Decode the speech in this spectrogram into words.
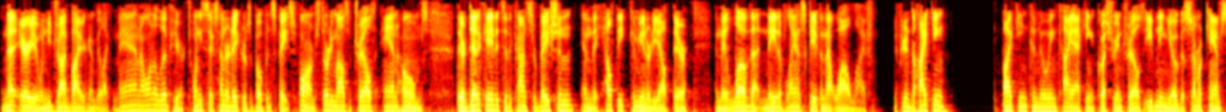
In that area, when you drive by, you're going to be like, man, I want to live here. 2,600 acres of open space, farms, 30 miles of trails, and homes. They're dedicated to the conservation and the healthy community out there and they love that native landscape and that wildlife. If you're into hiking, biking, canoeing, kayaking, equestrian trails, evening yoga, summer camps,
